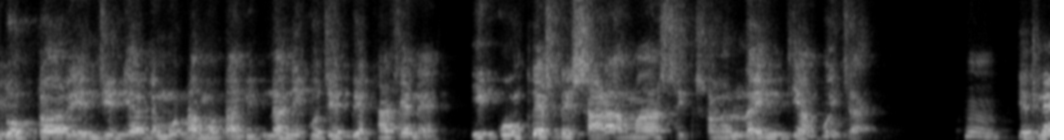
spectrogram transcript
ડોક્ટર એન્જિનિયર ને મોટા મોટા વૈજ્ઞાનિકો જે બેઠા છે ને એ કોંગ્રેસની શાળામાં શિક્ષણ લઈને ત્યાં પહોંચ્યા. એટલે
